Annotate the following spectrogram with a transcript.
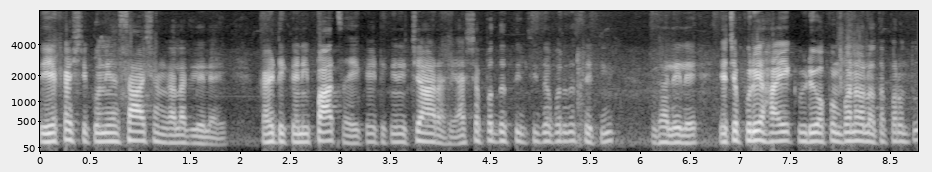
एकाच ठिकाणी ह्या सहा शेंगा लागलेल्या आहे. काही ठिकाणी पाच आहे काही ठिकाणी चार आहे. अशा पद्धतीची जबरदस्त सेटिंग झालेली आहे. याच्यापूर्वी हा एक व्हिडिओ आपण बनवला होता परंतु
